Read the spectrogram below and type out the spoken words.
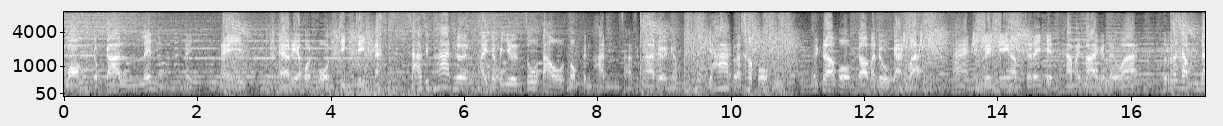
เหมาะกับการเล่นในในแอเรียโหดๆจริง ๆ นะ 35 เทิร์นใครจะไปยืนสู้เต่าตบเป็นพัน35 เทิร์นครับ ยากแล้วครับผมนะครับผมก็มาดูกันว่า อ่าในคลิปนี้ครับจะได้เห็นท่าไม้ตายกันเลยว่า ระดับไหน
